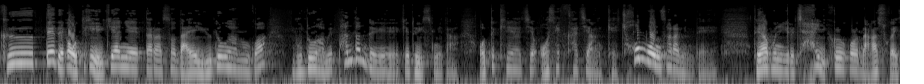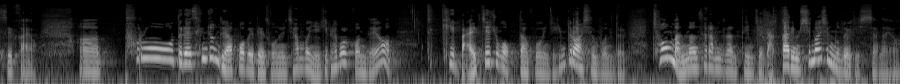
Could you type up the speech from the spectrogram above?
그때 내가 어떻게 얘기하냐에 따라서 나의 유능함과 무능함이 판단되게 돼 있습니다. 어떻게 해야지 어색하지 않게 처음 본 사람인데 대화 분위기를 잘 이끌고 나갈 수가 있을까요? 어, 프로들의 생존 대화법에 대해서 오늘 이제 한번 얘기를 해볼 건데요. 특히 말재주가 없다고 이제 힘들어 하시는 분들, 처음 만난 사람들한테 이제 낯가림 심하신 분들 계시잖아요.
